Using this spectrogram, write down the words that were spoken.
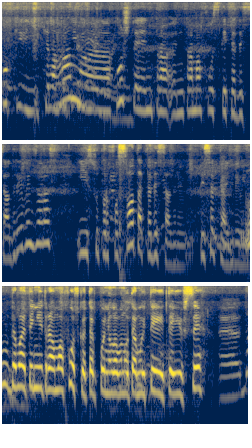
по кі- кілограм е, коштує нітра- нітрамофоски 50 гривень зараз і суперфосфата 50 гривень, 55 гривень. Ну, давайте нітрамофоску, я так поняла, воно там і те, і те, і все. Е, да,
